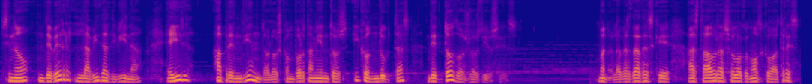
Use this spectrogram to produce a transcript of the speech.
sino de ver la vida divina e ir aprendiendo los comportamientos y conductas de todos los dioses. Bueno, la verdad es que hasta ahora solo conozco a tres,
